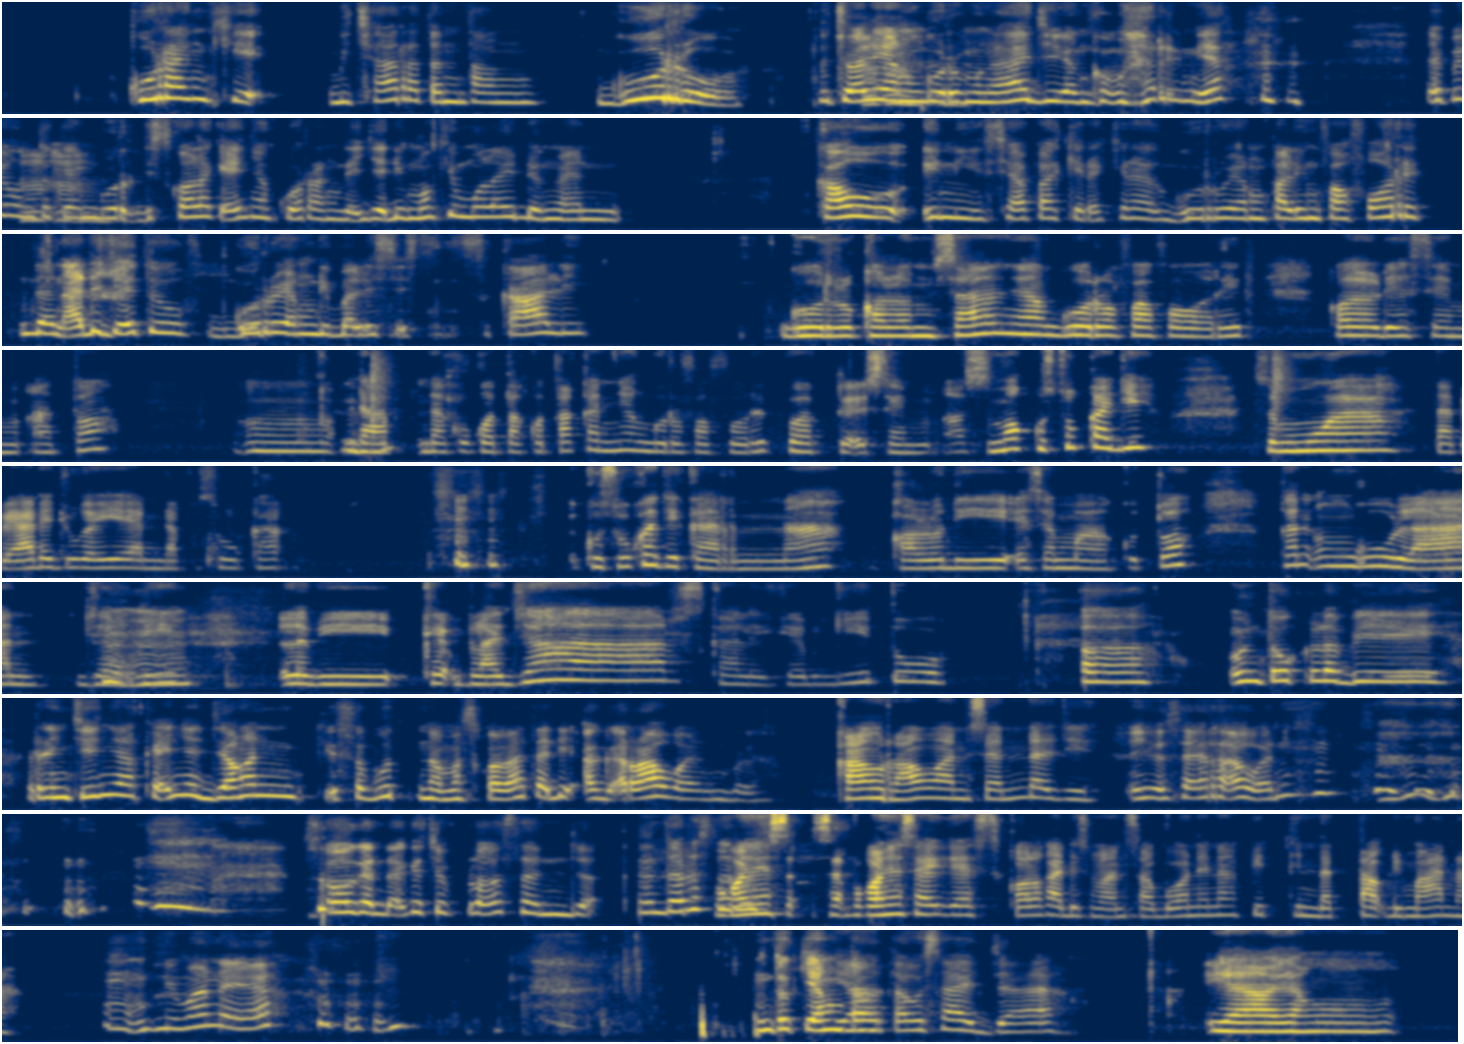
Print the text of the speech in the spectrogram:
kurang Ki bicara tentang guru. Kecuali yang guru mengaji yang kemarin ya. Tapi untuk yang Mm-mm. guru di sekolah kayaknya kurang deh. Jadi Ki mulai dengan kau ini siapa kira-kira guru yang paling favorit? Dan ada juga itu guru yang dibalik sekali. Guru kalau misalnya guru favorit kalau di SMA tuh mm, ndak ndak aku kotak-kotakannya guru favorit waktu SMA semua aku suka ji semua tapi ada juga ya yang aku suka aku suka aja karena kalau di SMA aku tuh kan unggulan jadi Mm-mm. lebih kayak belajar sekali kayak begitu Eh, untuk lebih rincinya kayaknya jangan sebut nama sekolah tadi agak rawan Bel. kau rawan saya ndak ji Iya saya rawan. Semoga tidak keceplosan ja. Dan terus pokoknya terus pokoknya saya guys kalau kak di Seman Sabone nah tidak tahu di mana Hmm, di mana ya? Untuk yang Ya. tahu-tahu saja. ya yang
